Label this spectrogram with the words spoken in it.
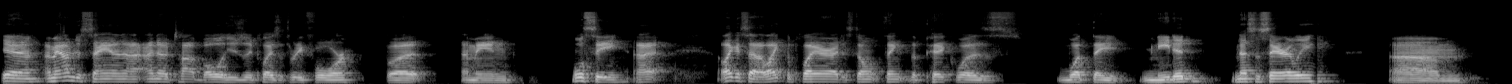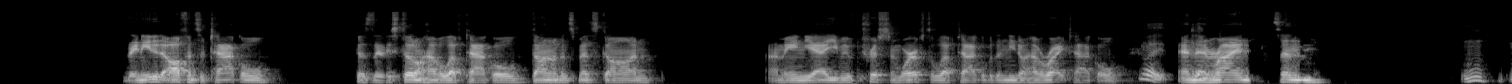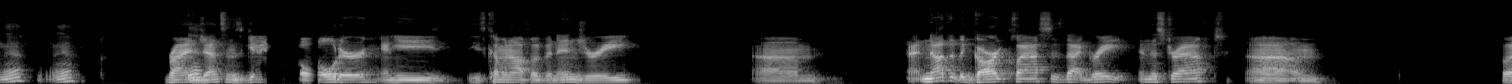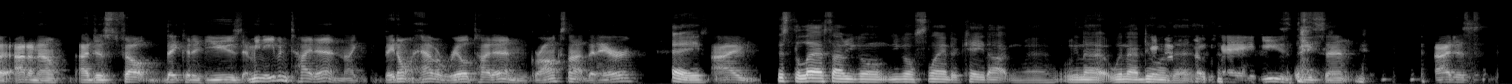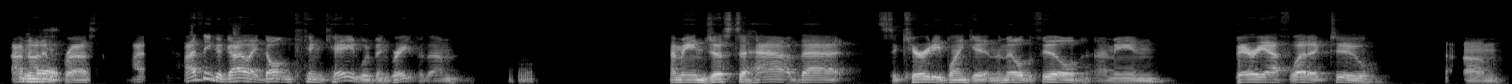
yeah. I mean, I'm just saying. I, I know Todd Bowles usually plays a three four, but I mean, we'll see. I like I said, I like the player. I just don't think the pick was what they needed necessarily. Um, they needed offensive tackle because they still don't have a left tackle. Donovan Smith's gone. I mean, yeah, you move Tristan Wirfs to left tackle, but then you don't have a right tackle. Right. And then Ryan Jensen, Mm, yeah, yeah, Ryan yeah. Jensen's getting older, and he he's coming off of an injury. Um, not that the guard class is that great in this draft. Um, but I don't know. I just felt they could have used. I mean, even tight end, like they don't have a real tight end. Gronk's not there. Hey, I this is the last time you're gonna you're gonna slander Cade Otton, man. We're not we're not doing that. okay. He's decent. I just I'm not not. impressed. I I think a guy like Dalton Kincaid would have been great for them. I mean, just to have that security blanket in the middle of the field. I mean, very athletic too. Um,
